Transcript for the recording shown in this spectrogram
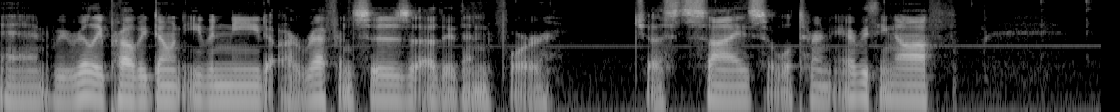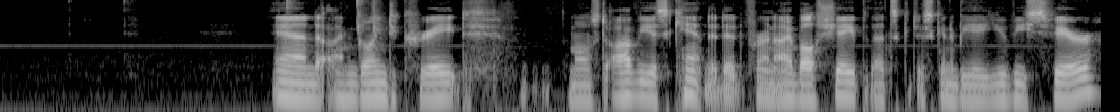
and we really probably don't even need our references other than for just size so we'll turn everything off and I'm going to create most obvious candidate for an eyeball shape, that's just going to be a UV sphere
